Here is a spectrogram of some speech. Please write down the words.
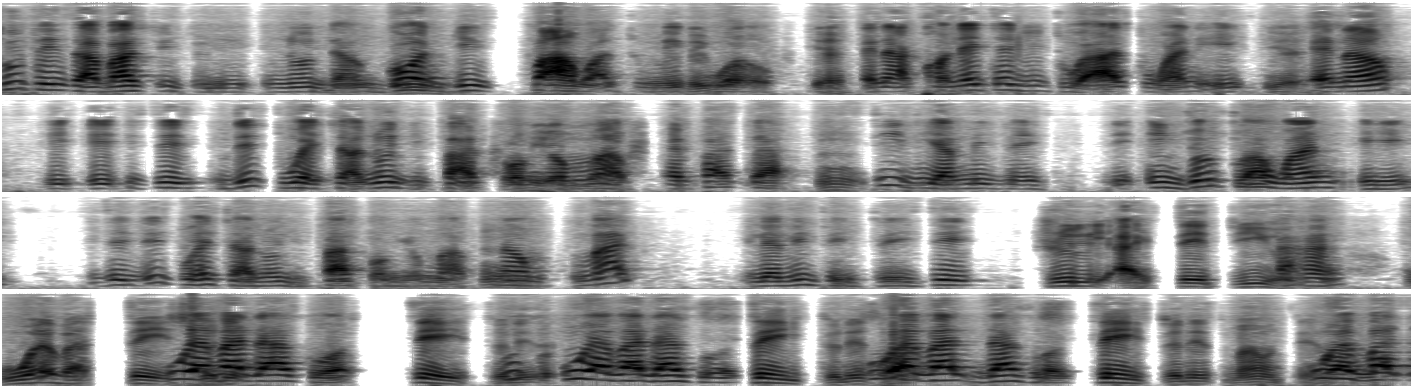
Two things I've asked you to note down. God gives power to make Big wealth. wealth. Yeah. And I connected you to Acts 1 8. Yes. And now it, it, it says, This word shall not depart from, your, mouth. And Pastor, Mm. see the amazement. In Joshua 1 8, it says, This word shall not depart from your mouth. Mm. Now, Mark 11 23, it says, Truly I say to you, uh-huh, whoever says Whoever does what? says to this, Whoever does what? says to this, Whoever does what? says to this mountain, Whoever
